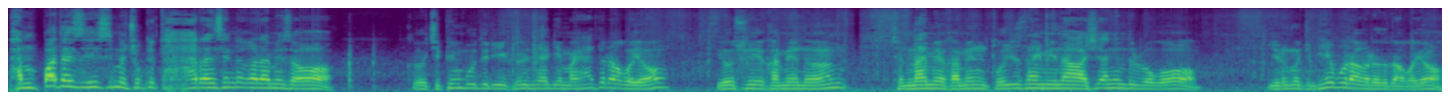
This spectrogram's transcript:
밤바다에서 했으면 좋겠다라는 생각을 하면서 그 집행부들이 그런 이야기 많이 하더라고요. 여수에 가면은 전남에 가면 도지사님이나 시장님들 보고 이런 걸 좀 해보라 그러더라고요.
